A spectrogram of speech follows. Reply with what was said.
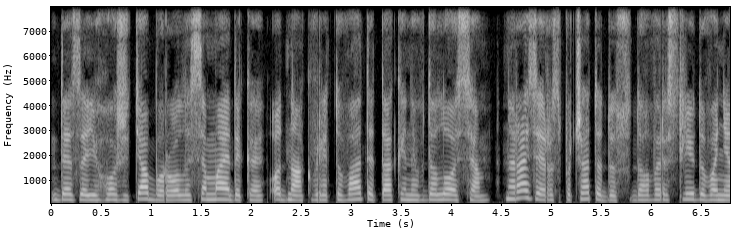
де за його життя боролися медики. Однак врятувати так і не вдалося. Наразі розпочато досудове розслідування.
